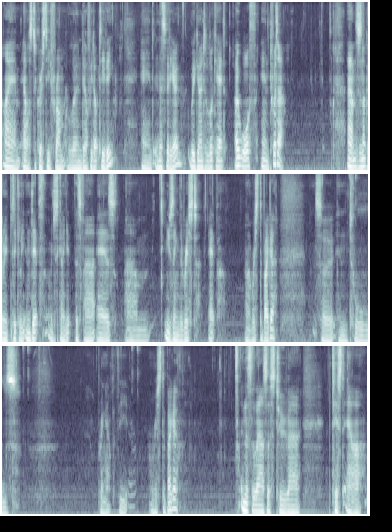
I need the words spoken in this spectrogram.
I am Alister Christie from LearnDelphi.tv and in this video we're going to look at OAuth and Twitter. Um, this is not going to be particularly in-depth, we're just going to get as far as um, using the REST app, uh, REST debugger. So in Tools, bring up the REST debugger and this allows us to uh, test our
